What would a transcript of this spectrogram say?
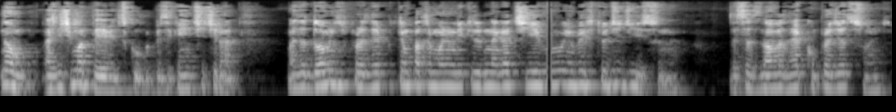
Não, a gente manteve, desculpa, pensei que a gente tinha tirado. Mas a Dominus, por exemplo, tem um patrimônio líquido negativo em virtude disso, né? Dessas novas recompras de ações.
